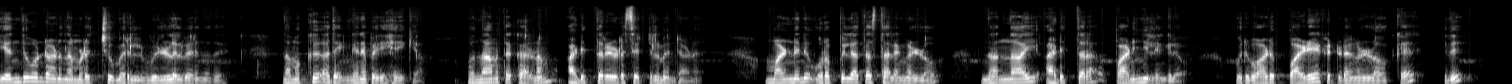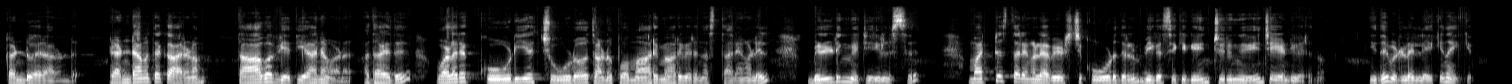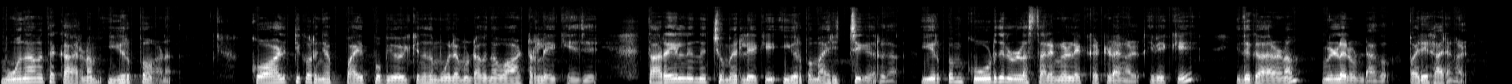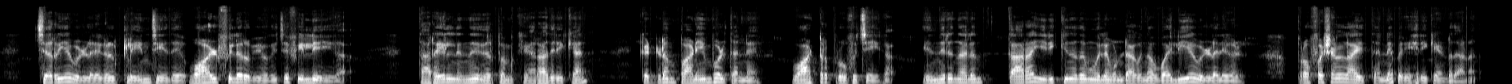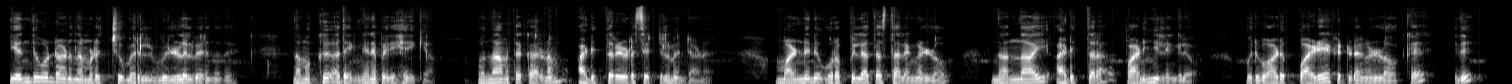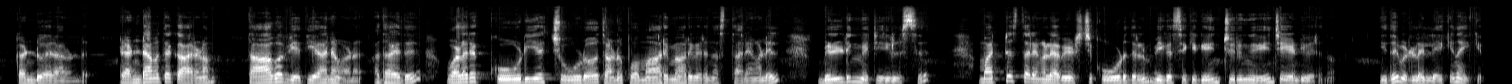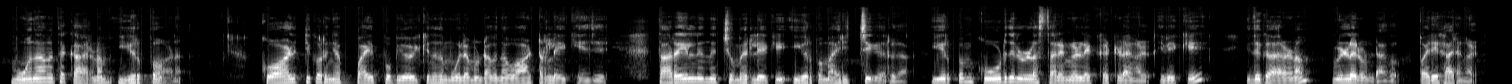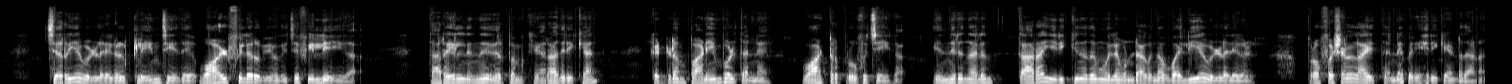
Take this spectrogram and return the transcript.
എന്തുകൊണ്ടാണ് നമ്മുടെ ചുമരിൽ വിള്ളൽ വരുന്നത്? നമുക്ക് അതെങ്ങനെ പരിഹരിക്കാം? ഒന്നാമത്തെ കാരണം അടിത്തറയുടെ സെറ്റിൽമെന്റ് ആണ് മണ്ണിന് ഉറപ്പില്ലാത്ത സ്ഥലങ്ങളിലോ നന്നായി അടിത്തറ പണിഞ്ഞില്ലെങ്കിലോ ഒരുപാട് പഴയ കെട്ടിടങ്ങളിലോ ഒക്കെ ഇത് കണ്ടുവരാറുണ്ട്. രണ്ടാമത്തെ കാരണം താപവ്യതിയാനമാണ്. അതായത് വളരെ കൂടിയ ചൂടോ തണുപ്പോ മാറി മാറി വരുന്ന സ്ഥലങ്ങളിൽ ബിൽഡിംഗ് മെറ്റീരിയൽസ് മറ്റ് സ്ഥലങ്ങളെ അപേക്ഷിച്ച് കൂടുതലും വികസിക്കുകയും ചുരുങ്ങുകയും ചെയ്യേണ്ടി വരുന്നു. ഇത് വിള്ളലിലേക്ക് നയിക്കും. മൂന്നാമത്തെ കാരണം ഈർപ്പമാണ്. ക്വാളിറ്റി കുറഞ്ഞ പൈപ്പ് ഉപയോഗിക്കുന്നത് മൂലമുണ്ടാകുന്ന വാട്ടർ ലീക്കേജ്. തറയിൽ നിന്ന് ചുമരിലേക്ക് ഈർപ്പം അരിച്ചു കയറുക. ഈർപ്പം കൂടുതലുള്ള സ്ഥലങ്ങളിലെ കെട്ടിടങ്ങൾ. ഇവയ്ക്ക് ഇത് കാരണം വിള്ളലുണ്ടാകും. പരിഹാരങ്ങൾ. ചെറിയ വിള്ളലുകൾ ക്ലീൻ ചെയ്ത് വാൾ ഫില്ലർ ഉപയോഗിച്ച് ഫില്ല് ചെയ്യുക. തറയിൽ നിന്ന് ഈർപ്പം കയറാതിരിക്കാൻ കെട്ടിടം പണിയുമ്പോൾ തന്നെ വാട്ടർ പ്രൂഫ് ചെയ്യുക. എന്നിരുന്നാലും തറ ഇരിക്കുന്നത് മൂലം ഉണ്ടാകുന്ന വലിയ വിള്ളലുകൾ പ്രൊഫഷണലായി തന്നെ പരിഹരിക്കേണ്ടതാണ്. എന്തുകൊണ്ടാണ് നമ്മുടെ ചുമരിൽ വിള്ളൽ വരുന്നത്? നമുക്ക് അതെങ്ങനെ പരിഹരിക്കാം? ഒന്നാമത്തെ കാരണം അടിത്തറയുടെ സെറ്റിൽമെന്റ് ആണ്. മണ്ണിന് ഉറപ്പില്ലാത്ത സ്ഥലങ്ങളിലോ നന്നായി അടിത്തറ പണിഞ്ഞില്ലെങ്കിലോ ഒരുപാട് പഴയ കെട്ടിടങ്ങളിലോ ഒക്കെ ഇത് കണ്ടുവരാറുണ്ട്. രണ്ടാമത്തെ കാരണം താപവ്യതിയാനമാണ് അതായത് വളരെ കൂടിയ ചൂടോ തണുപ്പോ മാറി മാറി വരുന്ന സ്ഥലങ്ങളിൽ ബിൽഡിംഗ് മെറ്റീരിയൽസ് മറ്റ് സ്ഥലങ്ങളെ അപേക്ഷിച്ച് കൂടുതലും വികസിക്കുകയും ചുരുങ്ങുകയും ചെയ്യേണ്ടി വരുന്നു. ഇത് വിള്ളലിലേക്ക് നയിക്കും. മൂന്നാമത്തെ കാരണം ഈർപ്പമാണ്. ക്വാളിറ്റി കുറഞ്ഞ പൈപ്പ് ഉപയോഗിക്കുന്നത് മൂലമുണ്ടാകുന്ന വാട്ടർ ലീക്കേജ്. തറയിൽ നിന്ന് ചുമരിലേക്ക് ഈർപ്പം അരിച്ചു കയറുക. ഈർപ്പം കൂടുതലുള്ള സ്ഥലങ്ങളിലെ കെട്ടിടങ്ങൾ. ഇവയ്ക്ക് ഇത് കാരണം വിള്ളലുണ്ടാകും. പരിഹാരങ്ങൾ. ചെറിയ വിള്ളലുകൾ ക്ലീൻ ചെയ്ത് വാൾ ഫില്ലർ ഉപയോഗിച്ച് ഫില്ല് ചെയ്യുക. തറയിൽ നിന്ന് ഈർപ്പം കയറാതിരിക്കാൻ കെട്ടിടം പണിയുമ്പോൾ തന്നെ വാട്ടർ പ്രൂഫ് ചെയ്യുക. എന്നിരുന്നാലും തറ ഇരിക്കുന്നത് മൂലം ഉണ്ടാകുന്ന വലിയ വിള്ളലുകൾ പ്രൊഫഷണലായി തന്നെ പരിഹരിക്കേണ്ടതാണ്.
